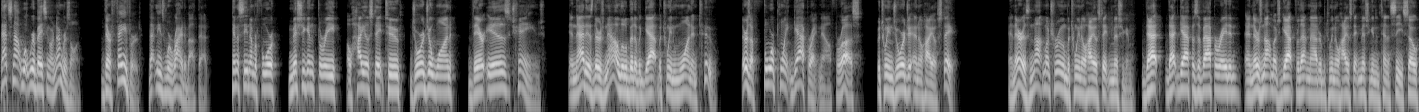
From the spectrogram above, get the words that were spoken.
that's not what we're basing our numbers on. They're favored. That means we're right about that. Tennessee, number four, Michigan, three, Ohio State, two, Georgia, one. There is change. And that is there's now a little bit of a gap between one and two. There's a four point gap right now for us between Georgia and Ohio State. And there is not much room between Ohio State and Michigan. That, that gap has evaporated, and there's not much gap for that matter between Ohio State, Michigan, and Tennessee. So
